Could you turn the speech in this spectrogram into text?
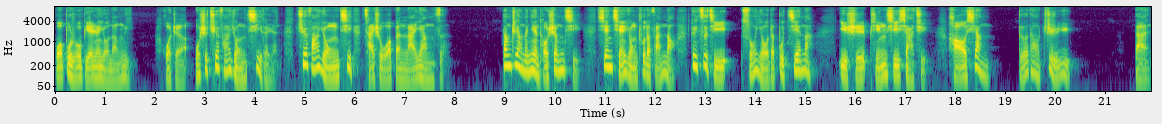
我不如别人有能力，或者我是缺乏勇气的人，缺乏勇气才是我本来样子。当这样的念头升起，先前涌出的烦恼，对自己所有的不接纳，一时平息下去，好像得到治愈。但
